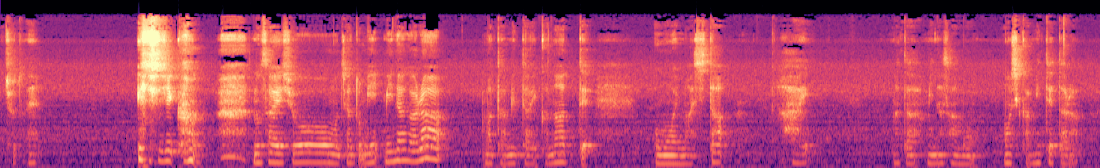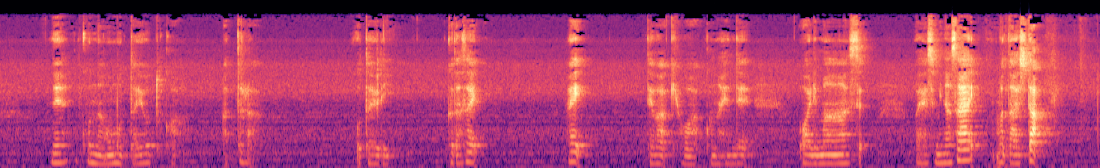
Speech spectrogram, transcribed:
ちょっとね1時間の最初もちゃんと見見ながらまた見たいかなって思いました。はい。また皆さんももしか見てたらねこんなん思ったよとかあったらお便りください。はい。では今日はこの辺で終わります。おやすみなさい。また明日。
